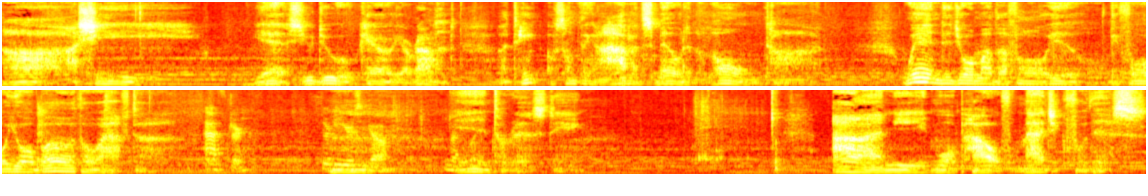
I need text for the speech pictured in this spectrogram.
Ah, she. Yes, you do carry around a taint of something I haven't smelled in a long time. When did your mother fall ill? Before your birth or after? After. 30 years ago. roughly. Interesting. I need more powerful magic for this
